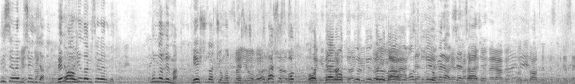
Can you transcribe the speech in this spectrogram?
Bir sefer bir şey diyeceğim. Benim 40 yılda bir sefer ver. Bunu da kırma. 500 açıyorum 35 Lan yok oğlum. Şu ot. Ot, ben Lan 34 diyor lan sen o daha yukarı çıkıyor. Ömer abi sen sadece Ömer abi 36'nın üstüne sen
